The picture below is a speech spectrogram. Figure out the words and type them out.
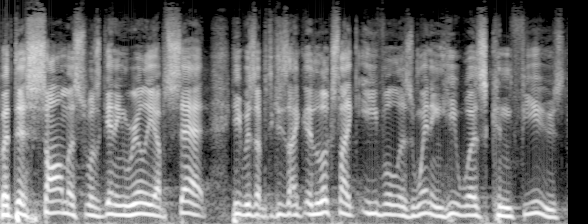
But this psalmist was getting really upset. He was, up, he's like, it looks like evil is winning. He was confused.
